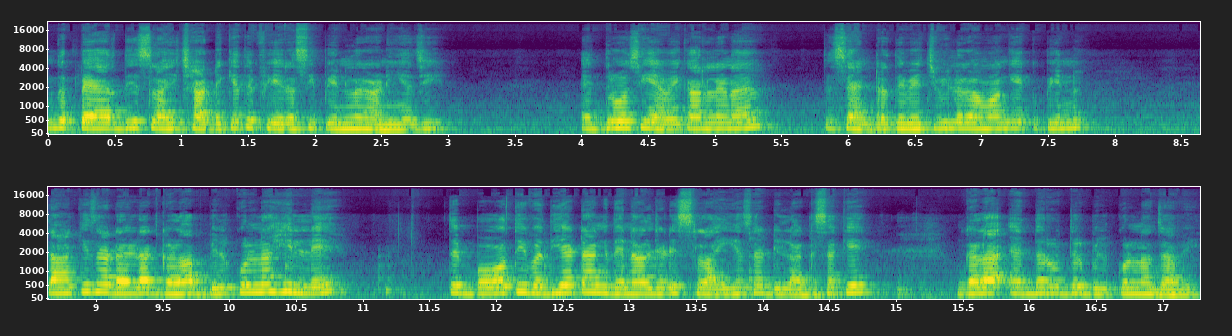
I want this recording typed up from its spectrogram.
ਮਤਲਬ ਪੈਰ ਦੀ ਸਲਾਈ ਛੱਡ ਕੇ ਤੇ ਫਿਰ ਅਸੀਂ ਪਿੰਨ ਲਗਾਣੀ ਆ ਜੀ। ਇਧਰੋਂ ਅਸੀਂ ਐਵੇਂ ਕਰ ਲੈਣਾ ਆ ਤੇ ਸੈਂਟਰ ਦੇ ਵਿੱਚ ਵੀ ਲਗਾਵਾਂਗੇ ਇੱਕ ਪਿੰਨ ਤਾਂ ਕਿ ਸਾਡਾ ਜਿਹੜਾ ਗਲਾ ਬਿਲਕੁਲ ਨਾ ਹਿੱਲੇ ਤੇ ਬਹੁਤ ਹੀ ਵਧੀਆ ਢੰਗ ਦੇ ਨਾਲ ਜਿਹੜੀ ਸਲਾਈ ਹੈ ਸਾਡੀ ਲੱਗ ਸਕੇ। ਗਲਾ ਇੱਧਰ ਉੱਧਰ ਬਿਲਕੁਲ ਨਾ ਜਾਵੇ।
